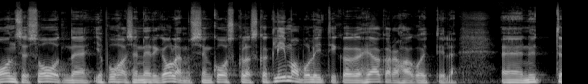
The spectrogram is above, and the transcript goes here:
on see soodne ja puhas energia olemas, see on kooskõlas ka kliimapoliitikaga, hea ka rahakotile. Äh, nüüd,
